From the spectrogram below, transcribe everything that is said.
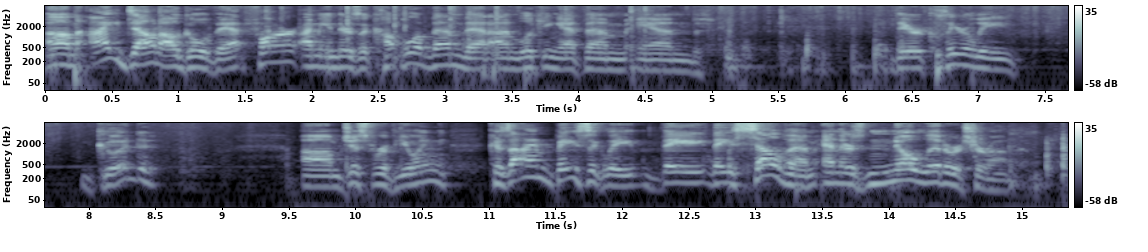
Um, I doubt I'll go that far. I mean, there's a couple of them that I'm looking at them and they're clearly good. Um, just reviewing because I'm basically they they sell them and there's no literature on them.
